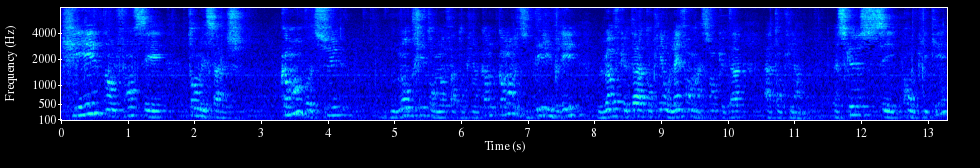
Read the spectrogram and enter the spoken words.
Créer, dans le fond, c'est ton message. Comment vas-tu montrer ton offre à ton client? Comment vas-tu délivrer l'offre que tu as à ton client ou l'information que tu as à ton client? Est-ce que c'est compliqué?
